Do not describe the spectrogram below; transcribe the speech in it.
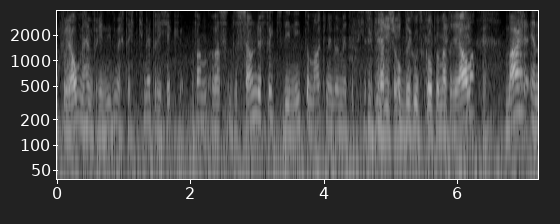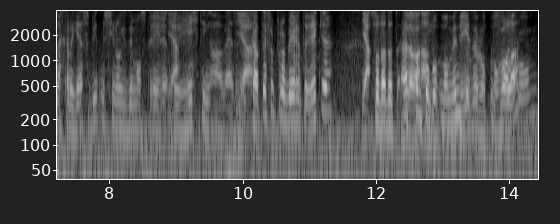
vooral mijn vriendin werd echt knettergek van, was de sound effects die niet te maken hebben met het gescratch op de goedkope materialen. Maar, en dat ga jij subiet misschien nog eens demonstreren, Ja. de richting aanwijzen. Ja. Ik ga het even proberen te rekken, Ja, zodat het uitkomt op het moment... deze rotonde Voilà. komen.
